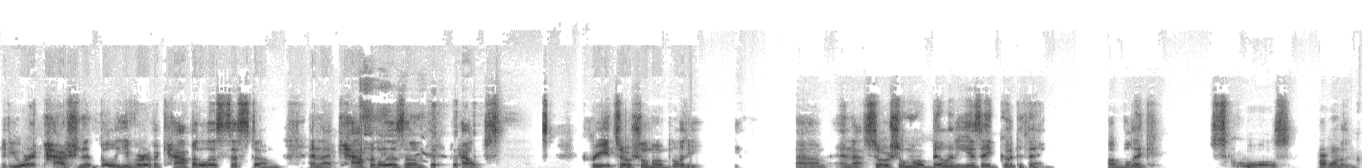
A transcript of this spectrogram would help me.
if you are a passionate believer of a capitalist system and that capitalism helps create social mobility, um, and that social mobility is a good thing, public schools are one of the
